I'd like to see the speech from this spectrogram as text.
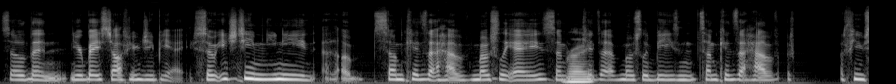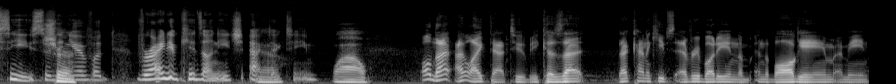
So then you're based off your GPA. So each team you need uh, some kids that have mostly A's, some Right. kids that have mostly B's, and some kids that have a few C's. So Sure. then you have a variety of kids on each Yeah. Team. Wow. Well, that I like that too because that that kind of keeps everybody in the in the ball game. I mean,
